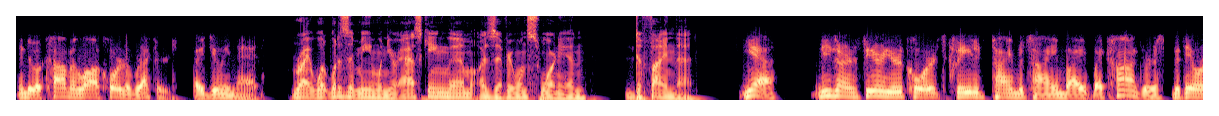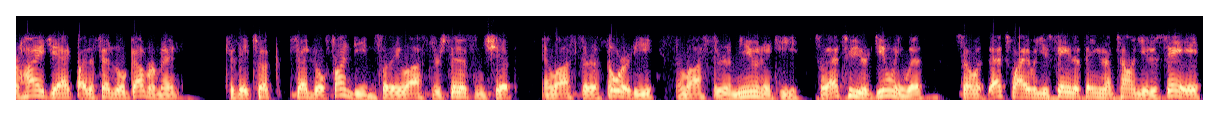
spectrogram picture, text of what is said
into a common law court of record by doing that. Right, what, what does it mean when you're asking them, is everyone sworn in? Define that. Yeah, these are inferior courts created time to time by, by Congress, but they were hijacked by the federal government because they took federal funding. So they lost their citizenship and lost their authority and lost their immunity. So that's who you're dealing with. So that's why when you say the things I'm telling you to say,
